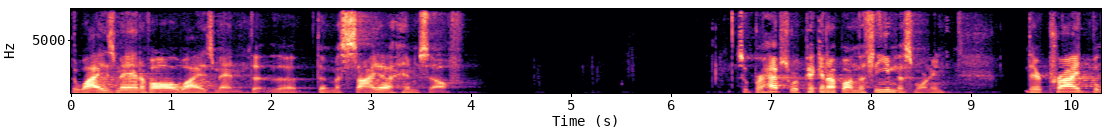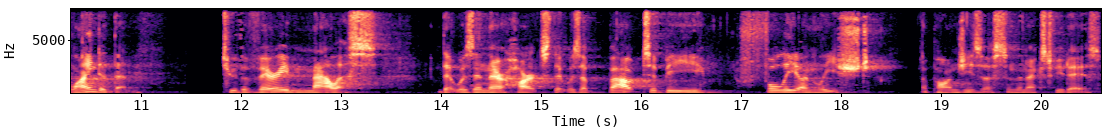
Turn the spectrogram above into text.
the wise man of all wise men, the, the, the Messiah himself. So perhaps we're picking up on the theme this morning. Their pride blinded them to the very malice that was in their hearts that was about to be fully unleashed upon Jesus in the next few days.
